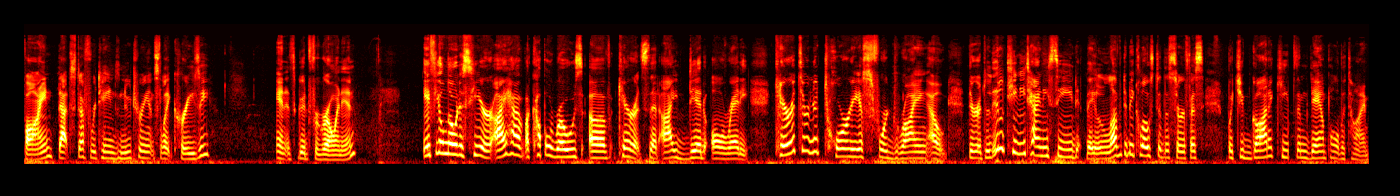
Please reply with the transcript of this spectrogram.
fine. That stuff retains nutrients like crazy and it's good for growing in. If you'll notice here, I have a couple rows of carrots that I did already. Carrots are notorious for drying out. They're a little teeny tiny seed. They love to be close to the surface, but you've got to keep them damp all the time.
